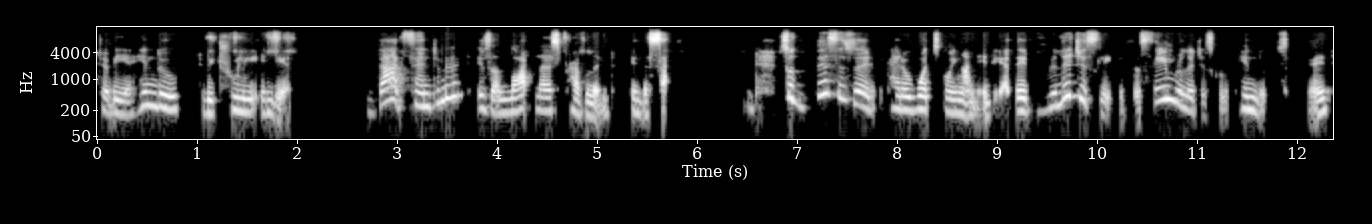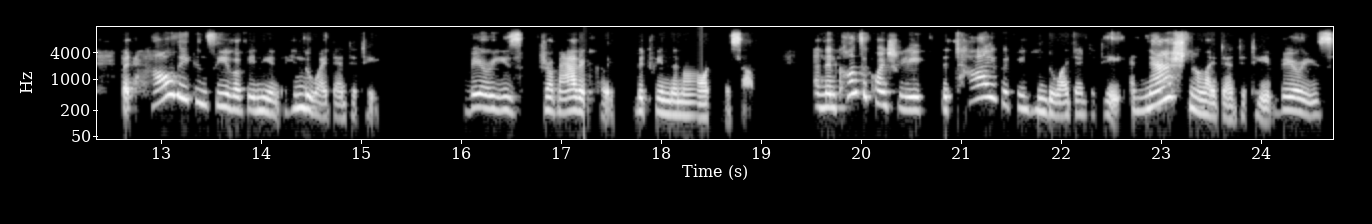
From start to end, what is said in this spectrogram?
to be a Hindu, to be truly Indian. That sentiment is a lot less prevalent in the south. So this is a kind of what's going on in India. They religiously, it's the same religious group, Hindus, right? But how they conceive of Indian Hindu identity varies dramatically between the north and the south. And then consequentially, the tie between Hindu identity and national identity varies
